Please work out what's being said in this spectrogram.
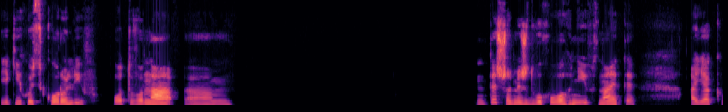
якихось королів. От вона ем, не те, що між двох вогнів, знаєте, а як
